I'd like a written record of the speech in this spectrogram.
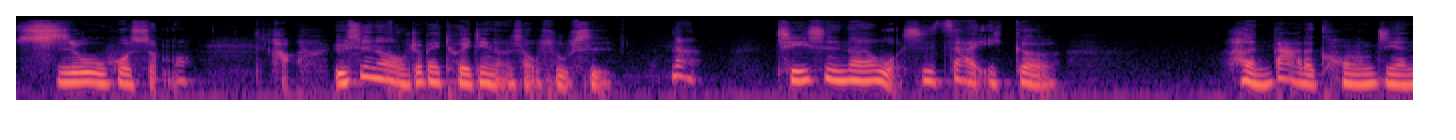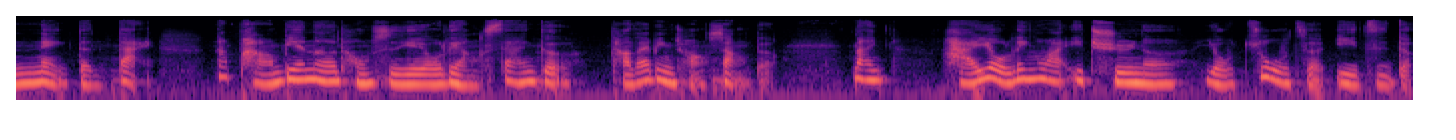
失误或什么。好，于是呢，我就被推进了手术室。那其实呢，我是在一个很大的空间内等待。那旁边呢，同时也有两三个躺在病床上的。那还有另外一区呢，有坐着椅子的，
